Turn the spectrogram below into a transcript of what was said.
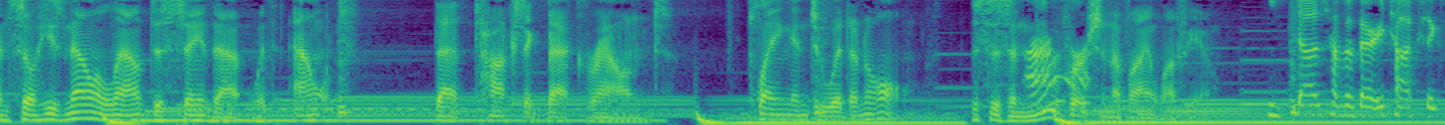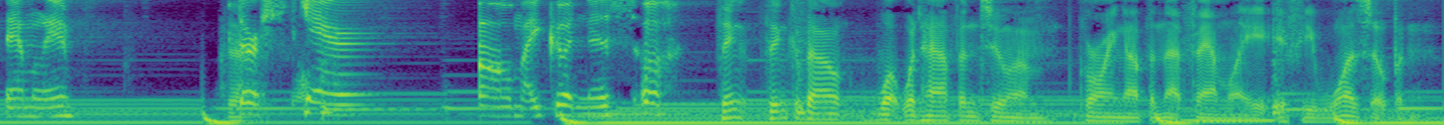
And so he's now allowed to say that without that toxic background playing into it at all. This is a new Ah. version of I Love You. He does have a very toxic family. They're scared. Oh my goodness. Oh, Think think about what would happen to him growing up in that family if he was open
